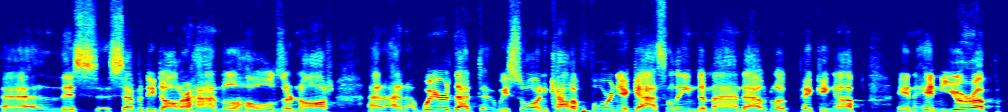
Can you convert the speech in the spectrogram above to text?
uh, this $70 handle holds or not, and, and where that we saw in California gasoline demand outlook picking up in, in Europe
